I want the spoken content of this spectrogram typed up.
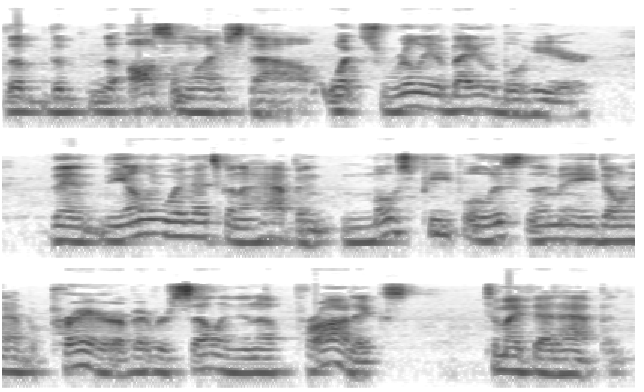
the, the, the awesome lifestyle, what's really available here, then the only way that's going to happen, most people listen to me don't have a prayer of ever selling enough products to make that happen.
